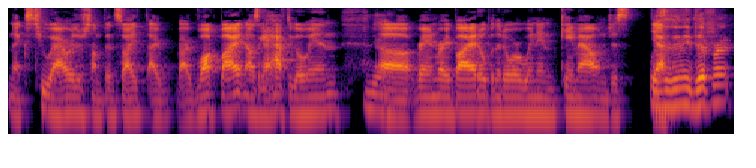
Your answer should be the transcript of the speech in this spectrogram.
next two hours or something. So I I, I walked by it, and I was like, I have to go in. Yeah. Uh, ran right by it, opened the door, went in, came out, and just was yeah. it any different?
